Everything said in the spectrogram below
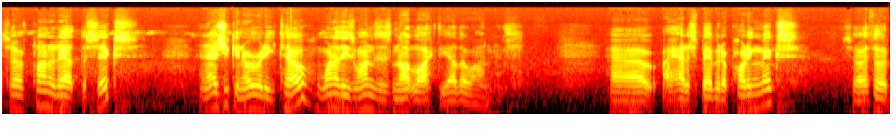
so I've planted out the six. And as you can already tell one of these ones is not like the other one it's uh, I had a spare bit of potting mix, so I thought,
